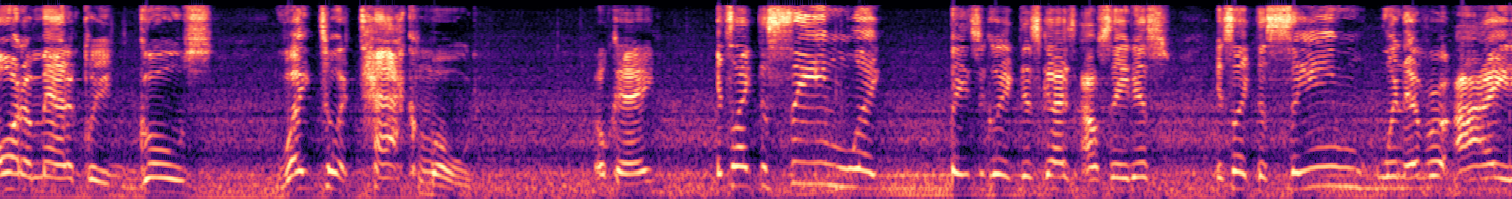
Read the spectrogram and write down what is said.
automatically goes right to attack mode. Okay? It's like the same like basically like this guys, I'll say this. It's like the same whenever I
